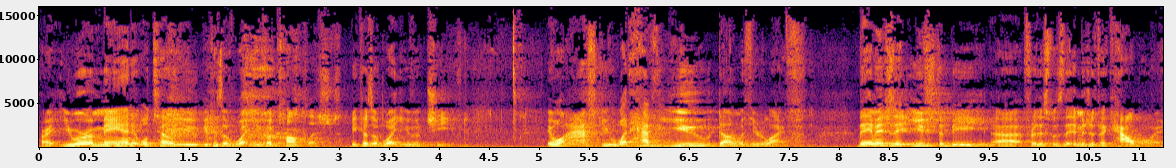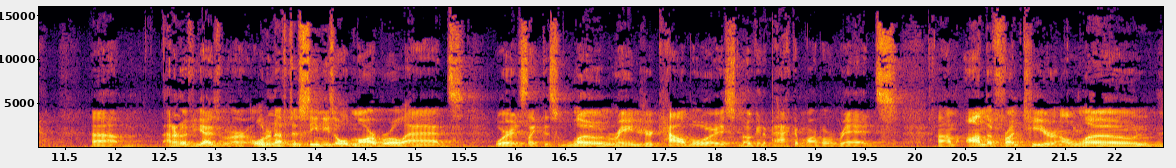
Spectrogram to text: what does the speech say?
Right? You are a man, it will tell you because of what you've accomplished, because of what you've achieved. It will ask you, what have you done with your life? The image that used to be uh, for this was the image of the cowboy. Um, I don't know if you guys are old enough to have seen these old Marlboro ads where it's like this Lone Ranger cowboy smoking a pack of Marlboro Reds um, on the frontier, alone,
